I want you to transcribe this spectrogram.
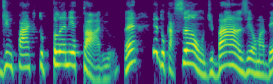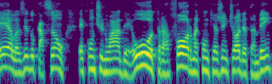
de impacto planetário. Né? Educação de base é uma delas, educação é continuada é outra, a forma com que a gente olha também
